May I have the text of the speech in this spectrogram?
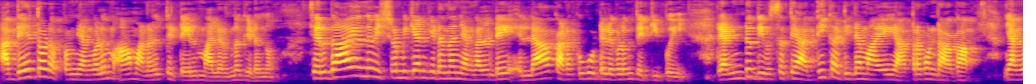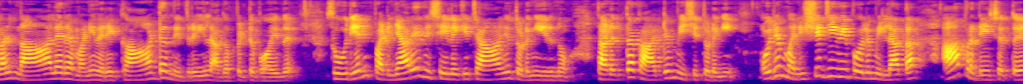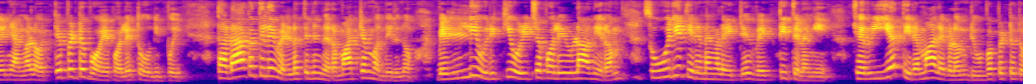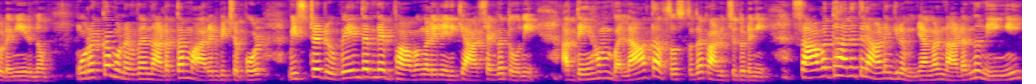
അദ്ദേഹത്തോടൊപ്പം ഞങ്ങളും ആ മണൽത്തിട്ടയിൽ മലർന്നു കിടന്നു. ചെറുതായി ഒന്ന് വിശ്രമിക്കാൻ കിടന്ന ഞങ്ങളുടെ എല്ലാ കണക്കുകൂട്ടലുകളും തെറ്റിപ്പോയി. രണ്ടു ദിവസത്തെ അതികഠിനമായ യാത്ര കൊണ്ടാകാം ഞങ്ങൾ നാലര മണി വരെ ഗാഠനിദ്രയിൽ അകപ്പെട്ടു പോയത്. സൂര്യൻ പടിഞ്ഞാറേ ദിശയിലേക്ക് ചാഞ്ഞു തുടങ്ങിയിരുന്നു. തണുത്ത കാറ്റും വീശി തുടങ്ങി. ഒരു മനുഷ്യജീവി പോലും ഇല്ലാത്ത ആ പ്രദേശത്ത് ഞങ്ങൾ ഒറ്റപ്പെട്ടു പോയ പോലെ തോന്നിപ്പോയി. തടാകത്തിലെ വെള്ളത്തിന് നിറമാറ്റം വന്നിരുന്നു. വെള്ളി ഉരുക്കി ഒഴിച്ച പോലെയുള്ള ആ നിറം സൂര്യകിരണങ്ങളേറ്റ് വെട്ടിത്തിളങ്ങി. ചെറിയ തിരമാലകളും രൂപപ്പെട്ടു തുടങ്ങിയിരുന്നു. ഉറക്കമുണർന്ന് നടത്തം ആരംഭിച്ചപ്പോൾ മിസ്റ്റർ രൂപേന്ദ്രന്റെ ഭാവങ്ങളിൽ എനിക്ക് ആശങ്ക തോന്നി. അദ്ദേഹം വല്ലാത്ത അസ്വസ്ഥത കാണിച്ചു തുടങ്ങി. സാവധാനത്തിലാണെങ്കിലും ഞങ്ങൾ നടന്നു നീങ്ങി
